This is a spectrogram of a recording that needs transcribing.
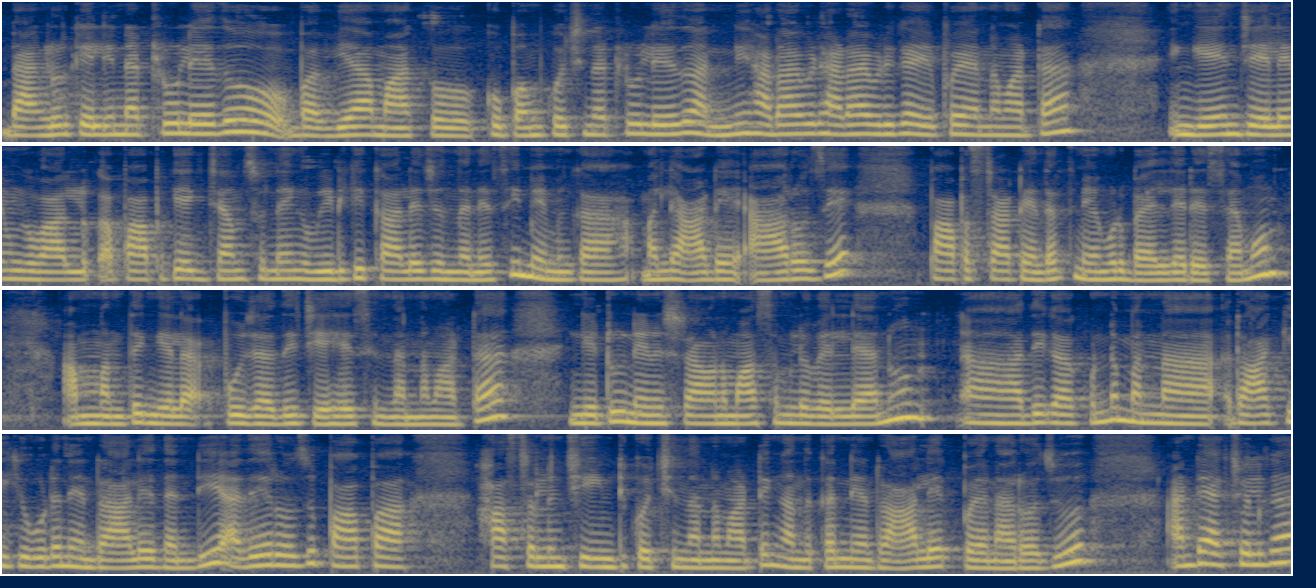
బెంగళూరుకి వెళ్ళినట్లు లేదు భవ్య మాకు కుప్పంకి వచ్చినట్లు లేదు అన్నీ హడావిడి హడావిడిగా అయిపోయాయి అన్నమాట ఇంకేం చేయలేము ఇంక వాళ్ళు ఆ పాపకి ఎగ్జామ్స్ ఉన్నాయి ఇంక వీడికి కాలేజ్ ఉందనేసి మేము ఇంకా మళ్ళీ ఆడే ఆ రోజే పాప స్టార్ట్ అయిన తర్వాత మేము కూడా బయలుదేరేసాము. అమ్మ అంతా ఇంక ఇలా పూజ అది చేసేసిందన్నమాట. ఇంకెటు నేను శ్రావణ మాసంలో వెళ్ళాను. అది కాకుండా మొన్న రాఖీకి కూడా నేను రాలేదండి. అదే రోజు పాప హాస్టల్ నుంచి ఇంటికి వచ్చిందన్నమాట. ఇంక అందుకని నేను రాలేకపోయాను ఆ రోజు. అంటే యాక్చువల్గా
